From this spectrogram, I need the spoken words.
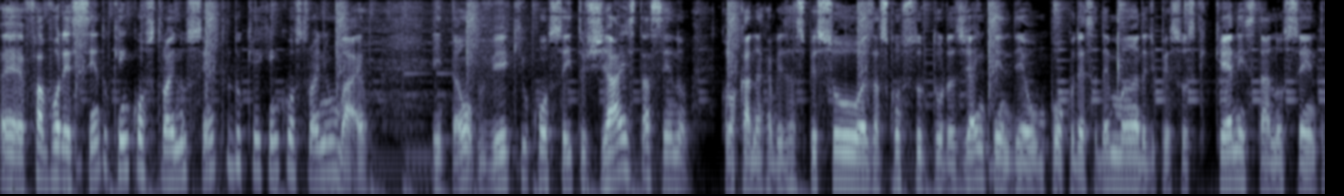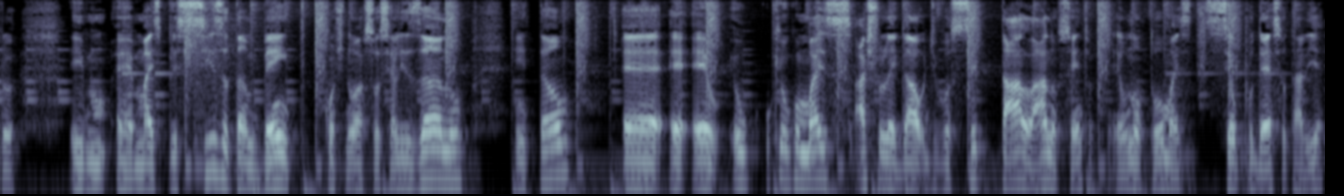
é, favorecendo quem constrói no centro do que quem constrói em um bairro. Então, vê que o conceito já está sendo colocado na cabeça das pessoas, as construtoras já entendeu um pouco dessa demanda de pessoas que querem estar no centro, e, é, mas precisa também continuar socializando. Então, é, é, é eu, o que eu mais acho legal de você estar tá lá no centro, eu não tô, mas se eu pudesse eu estaria,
